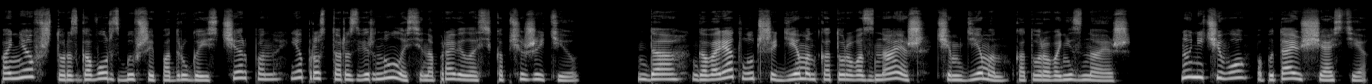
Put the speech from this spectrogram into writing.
Поняв, что разговор с бывшей подругой исчерпан, я просто развернулась и направилась к общежитию. Да, говорят, лучше демон, которого знаешь, чем демон, которого не знаешь. Но ничего, попытаю счастья.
